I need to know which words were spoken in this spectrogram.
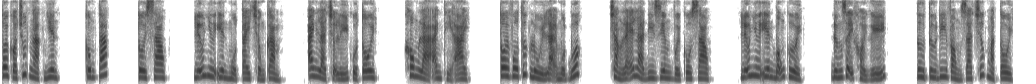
Tôi có chút ngạc nhiên. Công tác? Tôi sao? Liễu như yên một tay chống cằm. Anh là trợ lý của tôi, không là anh thì ai? Tôi vô thức lùi lại một bước. Chẳng lẽ là đi riêng với cô sao? Liễu như yên bỗng cười. Đứng dậy khỏi ghế. Từ từ đi vòng ra trước mặt tôi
